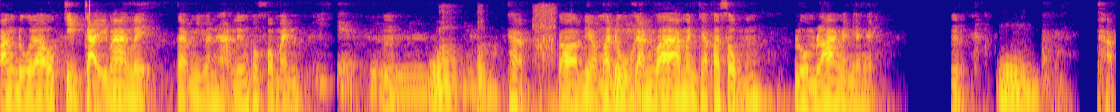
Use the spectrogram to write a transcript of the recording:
ฟังดูแล้วเก๋ไก่มากเลย แต่มีปัญหาเรื่อง performance ที่เจ็ดคืออมอืมอืมครับ ก็เดี๋ยวมาดูกันว่ามันจะผสมรวมร่างกันยังไง อืมครับ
